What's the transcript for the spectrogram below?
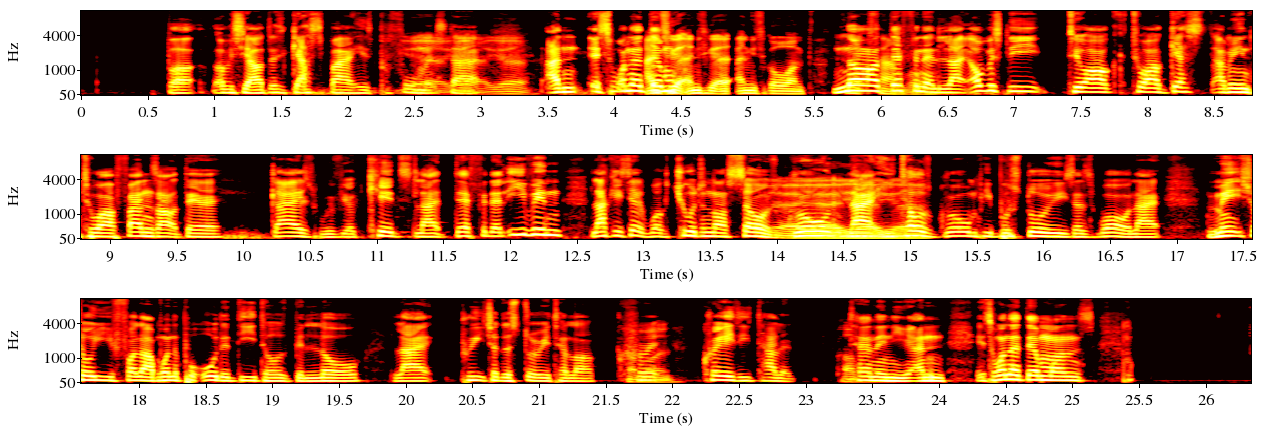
but obviously I'll just gas by his performance. yeah, that, yeah, yeah. and it's one of I need, them. to get, I, need to get, I need to go on. No, next time, bro. definitely. Like obviously to our to our guests, I mean to our fans out there, guys with your kids, like definitely even like he said, we're children ourselves. Yeah, grown yeah, like yeah, he yeah. tells grown people stories as well. Like make sure you follow. I'm gonna put all the details below. Like Preacher the storyteller, cra- crazy talent. Come telling you. And it's one of them ones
